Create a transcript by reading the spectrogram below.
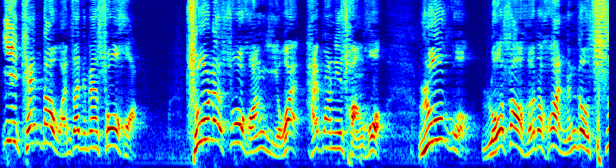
一天到晚在那边说谎，除了说谎以外，还帮你闯祸。如果罗少河的话能够吃，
